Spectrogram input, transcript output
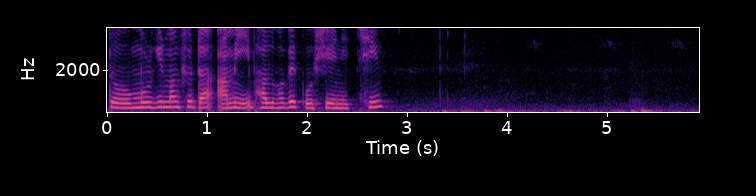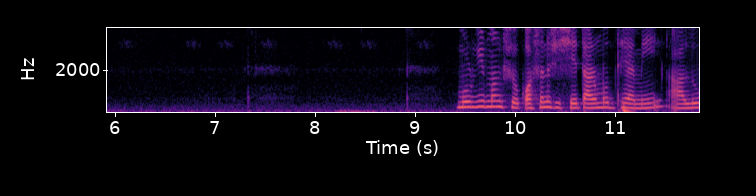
তো মুরগির মাংসটা আমি ভালোভাবে কষিয়ে নিচ্ছি। মুরগির মাংস কষানো শেষে তার মধ্যে আমি আলু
